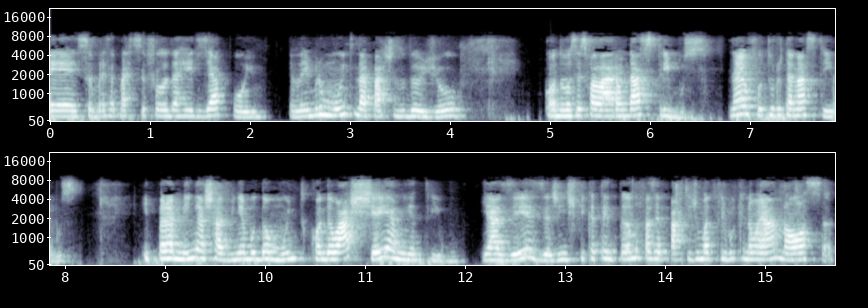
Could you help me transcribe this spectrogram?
é, sobre essa parte que você falou da rede de apoio. Eu lembro muito da parte do dojo, quando vocês falaram das tribos, né? O futuro está nas tribos. E para mim a chavinha mudou muito quando eu achei a minha tribo. E às vezes a gente fica tentando fazer parte de uma tribo que não é a nossa.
